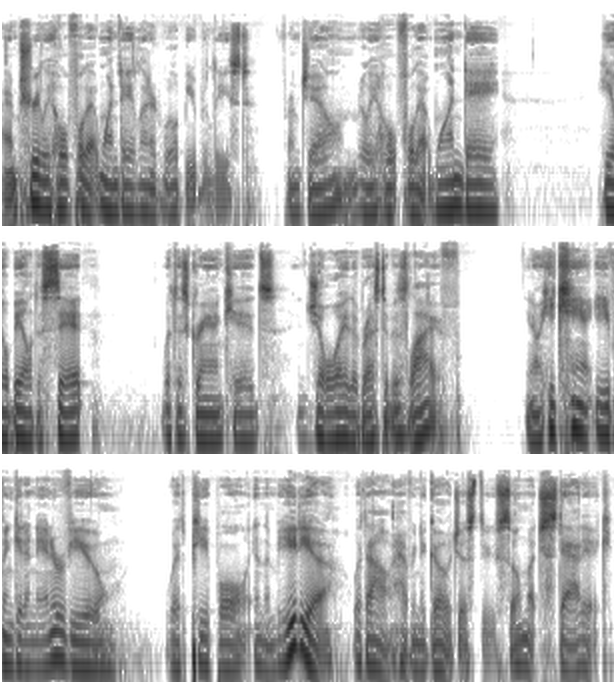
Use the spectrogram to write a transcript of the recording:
I am truly hopeful that one day Leonard will be released from jail. I'm really hopeful that one day he'll be able to sit with his grandkids, enjoy the rest of his life. You know, he can't even get an interview with people in the media without having to go just through so much static.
